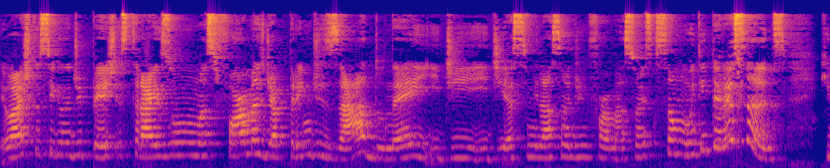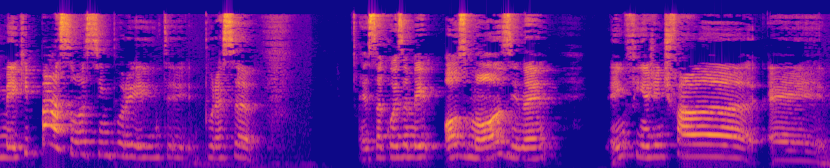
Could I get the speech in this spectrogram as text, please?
Eu acho que o signo de peixes traz umas formas de aprendizado, né? E de, e de assimilação de informações que são muito interessantes, que meio que passam, assim, por, por essa essa coisa meio osmose, né? Enfim, a gente fala. É,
